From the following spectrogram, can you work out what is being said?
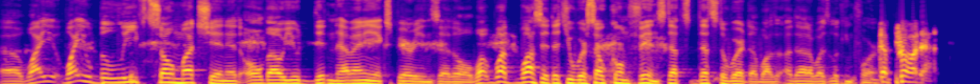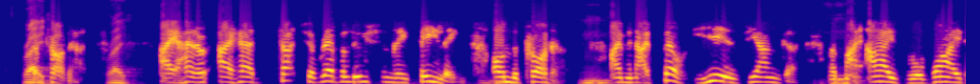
uh, why you why you believed so much in it, although you didn't have any experience at all? What what was it that you were so convinced? That's that's the word that was that I was looking for. The product. Right. The product. Right. I had a, I had such a revolutionary feeling mm. on the product. Mm. I mean, I felt years younger, and my eyes were wide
